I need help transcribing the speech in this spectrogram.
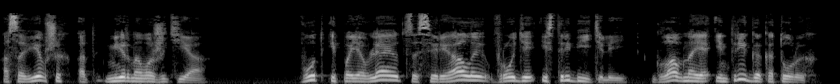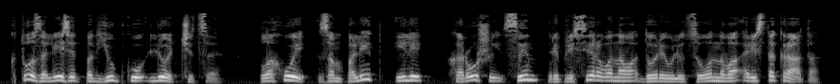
осовевших от мирного житья. Вот и появляются сериалы вроде «Истребителей», главная интрига которых – кто залезет под юбку летчицы, плохой замполит или хороший сын репрессированного дореволюционного аристократа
